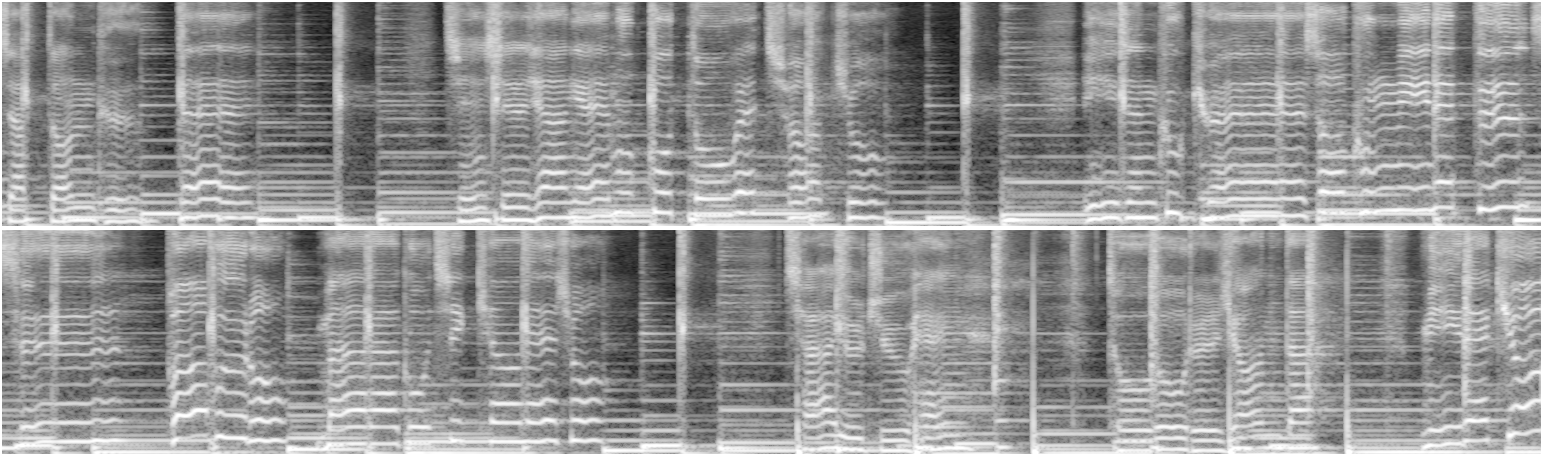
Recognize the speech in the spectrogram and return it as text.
붙잡던 그대 진실 향해 묻고 또 외쳤죠. 이젠 국회에서 국민의 뜻을 법으로 말하고 지켜내줘 자율주행 도로를 연다. 미래 교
